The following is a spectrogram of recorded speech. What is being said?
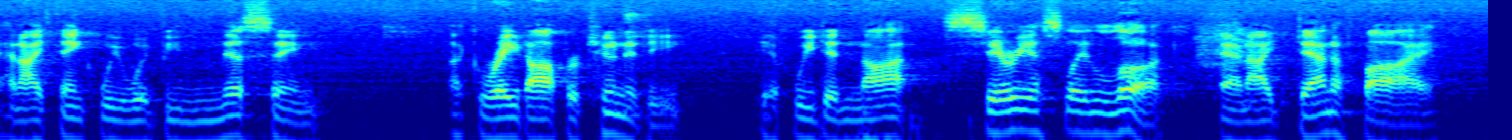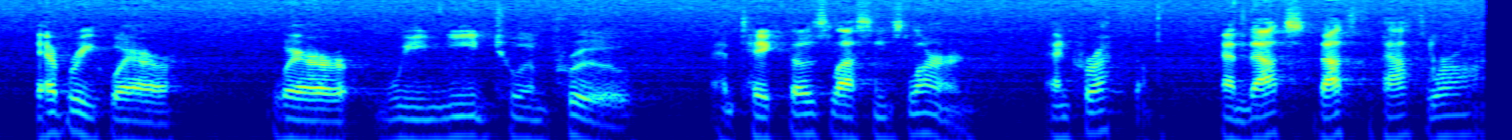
And I think we would be missing a great opportunity if we did not seriously look and identify everywhere where we need to improve and take those lessons learned and correct them. And that's, that's the path we're on.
